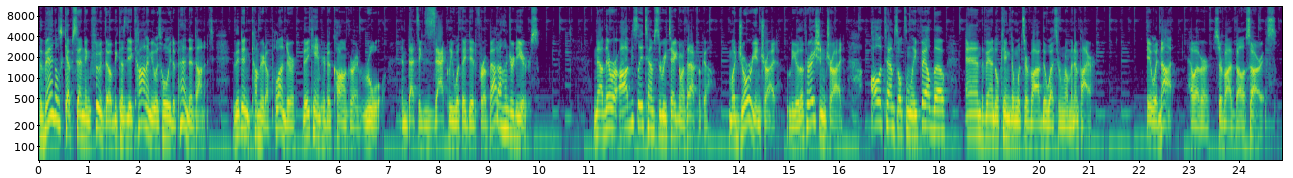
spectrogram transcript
The Vandals kept sending food though because the economy was wholly dependent on it. They didn't come here to plunder, they came here to conquer and rule. And that's exactly what they did for about a hundred years. Now, there were obviously attempts to retake North Africa. Majorian tried, Leo the Thracian tried. All attempts ultimately failed though, and the Vandal kingdom would survive the Western Roman Empire. It would not, however, survive Belisarius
